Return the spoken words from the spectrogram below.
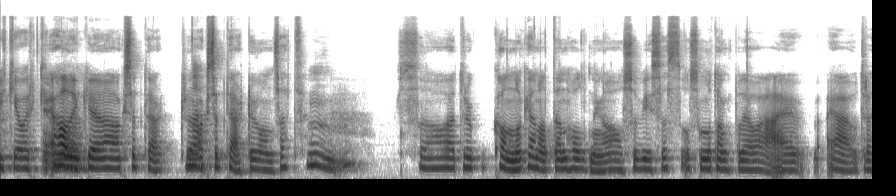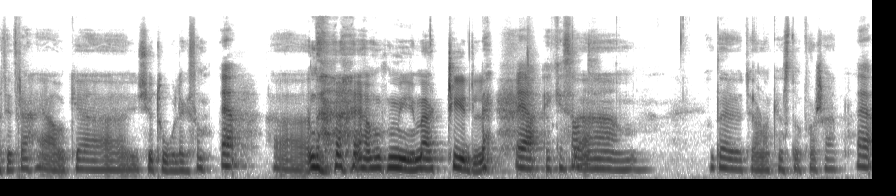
ikke orker Jeg hadde ikke akseptert, akseptert det uansett. mm. Så jeg tror kan nok hende at den holdninga også vises. Også med tanke på det, og jeg, jeg er jo 33, jeg er jo ikke 22, liksom. Ja. Eh, Det er jo mye mer tydelig. ja, ikke sant. Det, det utgjør nok en stor forskjell. Ja.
